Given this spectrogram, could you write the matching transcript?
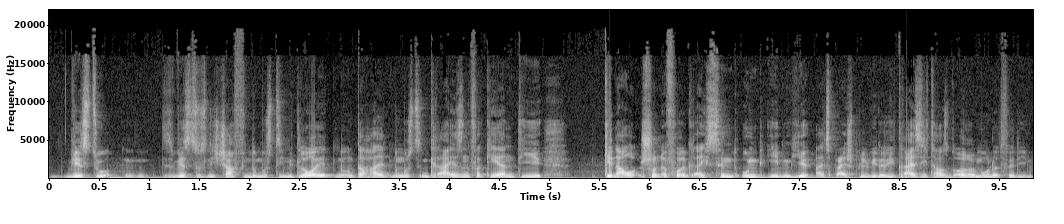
wirst du wirst es nicht schaffen. Du musst dich mit Leuten unterhalten, du musst in Kreisen verkehren, die genau schon erfolgreich sind und eben hier als Beispiel wieder die 30.000 Euro im Monat verdienen.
